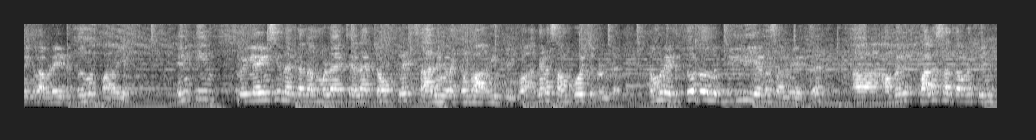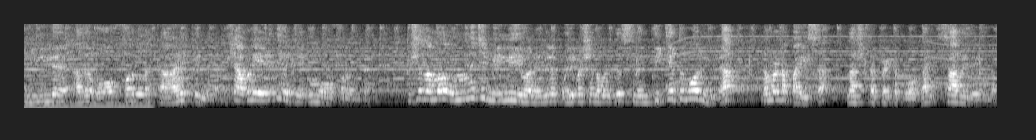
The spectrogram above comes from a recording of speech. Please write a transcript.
നിങ്ങൾ അവിടെ എടുത്തെന്ന് പറയും. എനിക്ക് റിലയൻസിൽ നിന്നൊക്കെ നമ്മൾ ചില ചോക്ലേറ്റ് സാധനങ്ങളൊക്കെ വാങ്ങിക്കുമ്പോൾ അങ്ങനെ സംഭവിച്ചിട്ടുണ്ട്. നമ്മൾ എടുത്തോണ്ട് വന്ന് ബില്ല് ചെയ്യുന്ന സമയത്ത് അവർ പല സ്ഥലത്ത് ബില്ല് അത് ഓഫറിൽ കാണിക്കുന്നില്ല. പക്ഷെ അവിടെ എഴുതി വെച്ചേക്കുമ്പോൾ ഓഫറുണ്ട് പക്ഷെ നമ്മൾ ഒന്നിച്ച് ബില്ല് ചെയ്യുവാണെങ്കിൽ ഒരുപക്ഷെ നമ്മളിത് ശ്രദ്ധിക്കത്ത് പോലില്ല നമ്മളുടെ പൈസ നഷ്ടപ്പെട്ടു പോകാൻ സാധ്യതയുണ്ട്.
